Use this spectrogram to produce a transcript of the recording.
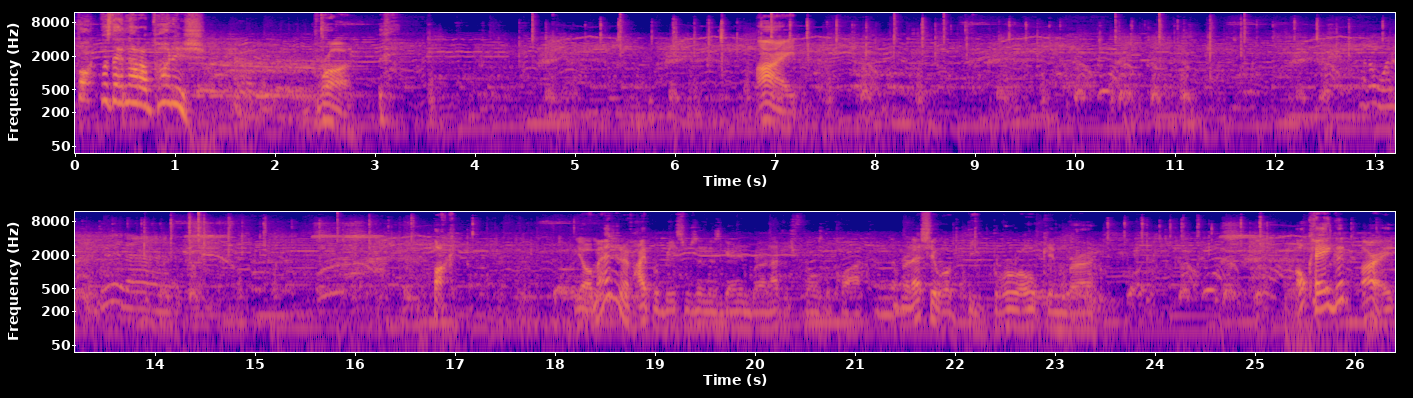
fuck was that not a punish? Bruh. Alright. I don't want to do that. Fuck. Yo, imagine if Hyper Beast was in this game, bro, and I just froze the clock. Bro, that shit would be broken, bro. Okay, good. Alright.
